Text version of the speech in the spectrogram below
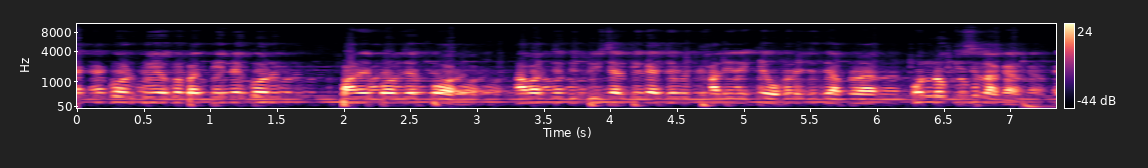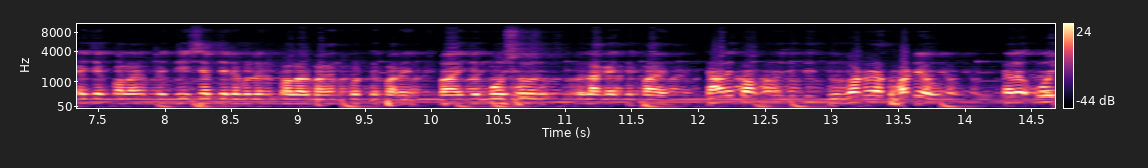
এক একর, দুই একর বা তিন একর পানের বর্জ্যের পর আবার যদি দুই চার বিঘা জমি খালি রেখে ওখানে যদি আপনারা অন্য কিছু লাগান, এই যে কলার হিসাব যেটা বললেন কলার বাগান করতে পারেন বা এই যে মসুর লাগাইতে পারেন, তাহলে কখনো যদি দুর্ঘটনা ঘটেও, তাহলে ওই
